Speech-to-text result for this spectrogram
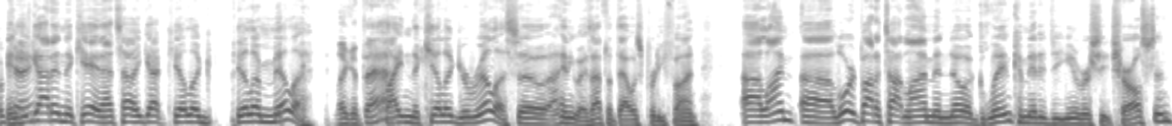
And Okay. he got in the kid. That's how he got Killer Killer Miller look at that. fighting the killer gorilla. So, anyways, I thought that was pretty fun. Uh, Lime, uh, Lord Botetourt lineman Noah Glenn committed to University of Charleston.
